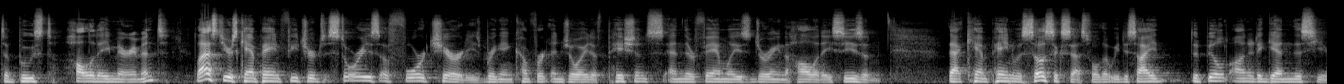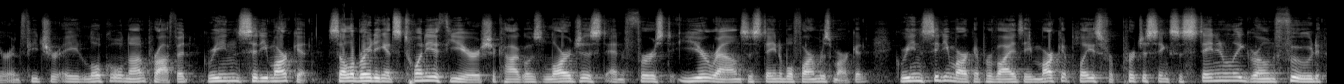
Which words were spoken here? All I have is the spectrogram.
to boost holiday merriment. Last year's campaign featured stories of four charities bringing comfort and joy to patients and their families during the holiday season. That campaign was so successful that we decided to build on it again this year and feature a local nonprofit, Green City Market. Celebrating its 20th year, Chicago's largest and first year round sustainable farmers market, Green City Market provides a marketplace for purchasing sustainably grown food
